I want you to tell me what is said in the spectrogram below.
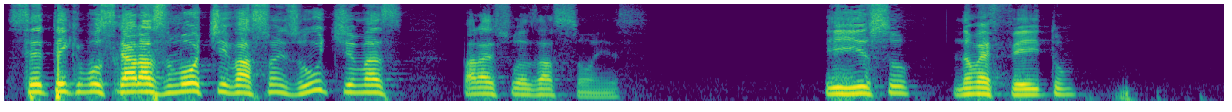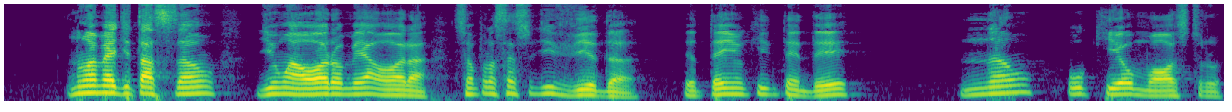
Você tem que buscar as motivações últimas para as suas ações. E isso não é feito numa meditação de uma hora ou meia hora. Isso é um processo de vida. Eu tenho que entender não o que eu mostro,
